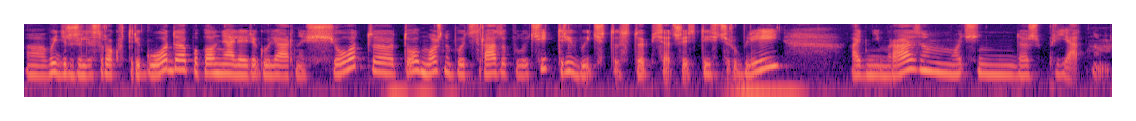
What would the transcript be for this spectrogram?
а, выдержали срок в три года, пополняли регулярный счет, то можно будет сразу получить три вычета 156 тысяч рублей одним разом, очень даже приятно.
